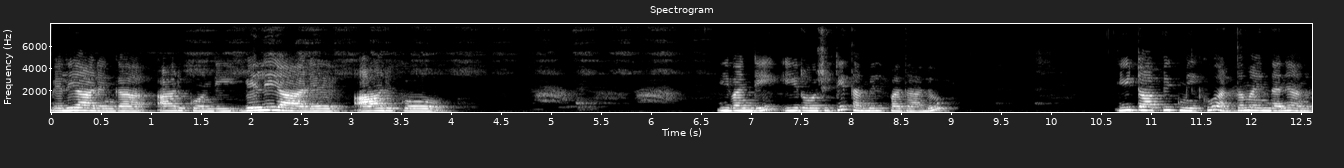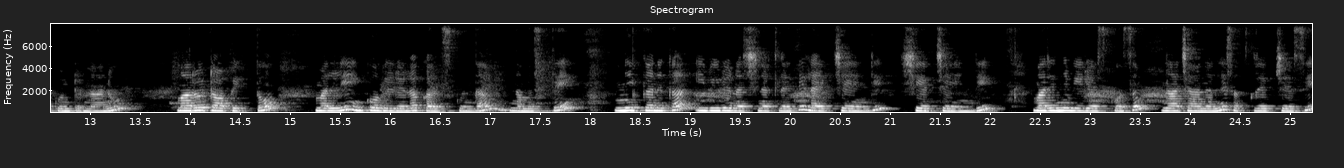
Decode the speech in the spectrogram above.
వెలియాడంగా ఆడుకోండి. వెలియాడు ఆడుకో. ఇవండి ఈ రోజుటి తమిళ్ పదాలు. ఈ టాపిక్ మీకు అర్థమైందని అనుకుంటున్నాను. మరో టాపిక్తో మళ్ళీ ఇంకో వీడియోలో కలుసుకుందాం. నమస్తే. మీకు కనుక ఈ వీడియో నచ్చినట్లయితే లైక్ చేయండి షేర్ చేయండి. మరిన్ని వీడియోస్ కోసం నా ఛానల్ని సబ్స్క్రైబ్ చేసి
